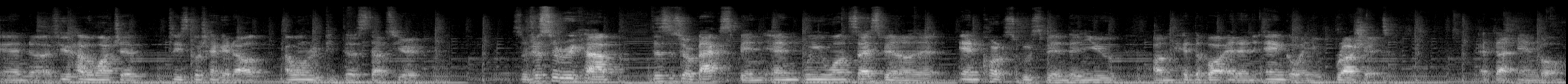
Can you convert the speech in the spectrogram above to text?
And uh, if you haven't watched it, please go check it out. I won't repeat the steps here. So just to recap, this is your backspin and when you want side spin on it and corkscrew spin then you um, hit the ball at an angle and you brush it at that angle.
